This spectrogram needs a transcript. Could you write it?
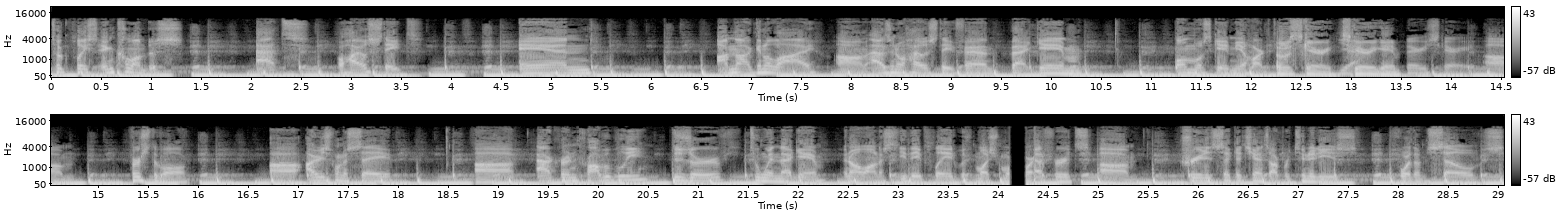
took place in Columbus at Ohio State. And I'm not going to lie, um, as an Ohio State fan, that game almost gave me a heart attack. It was scary. Yeah, Scary game. Very scary. Um, first of all, uh, I just want to say uh, Akron probably deserved to win that game. In all honesty, they played with much more effort, um, created second chance opportunities for themselves,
